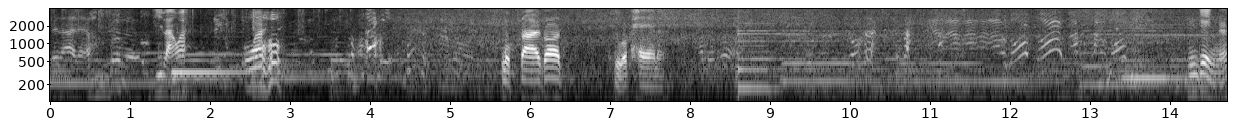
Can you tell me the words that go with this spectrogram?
ไม่ได้แล้ว ทีหลังวะโอ้หลบตาก็ถือว่าแพ้นะ มึงเก่งนะ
